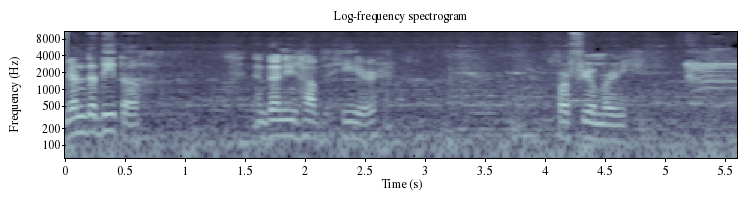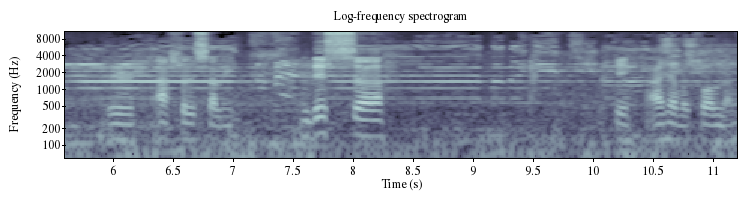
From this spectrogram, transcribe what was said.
Ganda dito. And then you have here perfumery. They're actually selling. And this uh, okay I have a call now.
